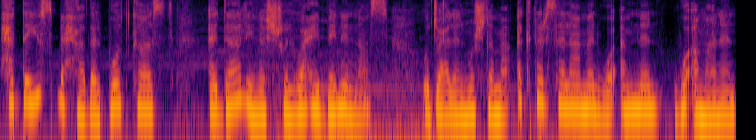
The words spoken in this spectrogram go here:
حتى يصبح هذا البودكاست أداة لنشر الوعي بين الناس وجعل المجتمع أكثر سلاما وأمنا وأمانا.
